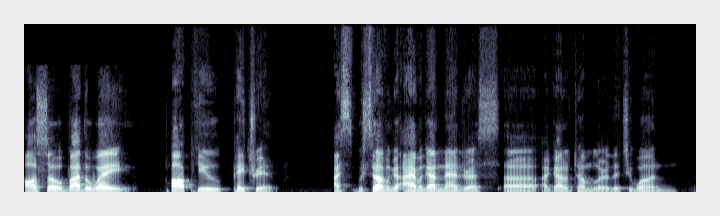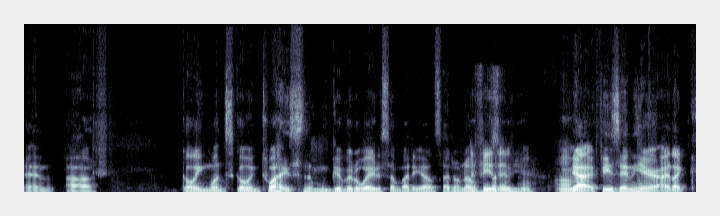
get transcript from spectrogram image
Also, by the way, Pop You Patriot. I we still haven't got. I haven't got an address. Uh, I got a tumbler that you won, and uh, going once, going twice. I'm gonna give it away to somebody else. I don't know. if he's in here. Um, yeah, if he's in here, I like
